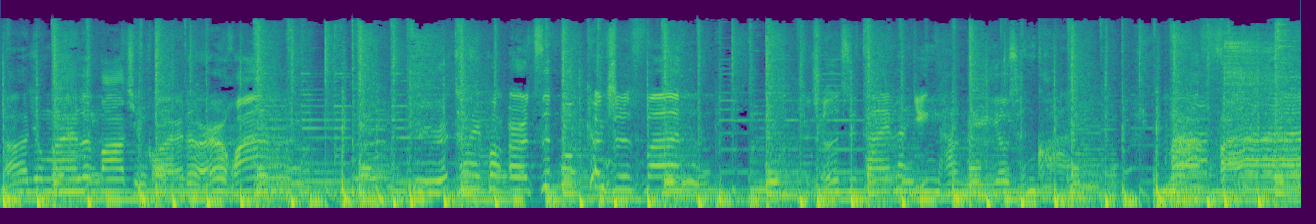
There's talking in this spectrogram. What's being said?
她就买了八千块的耳环。女儿太胖，儿子不肯吃饭。车子太烂，银行没有存款。麻烦，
